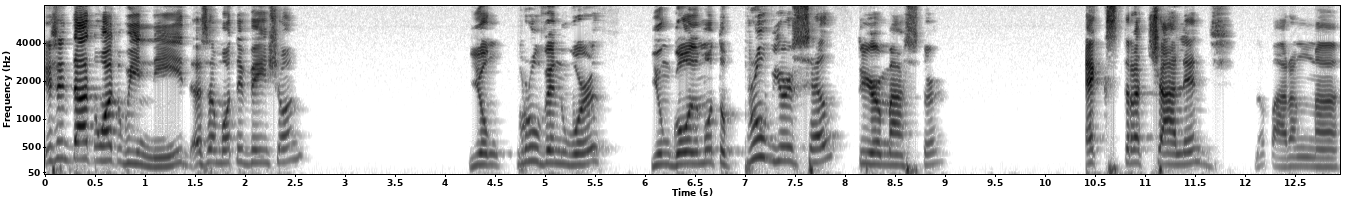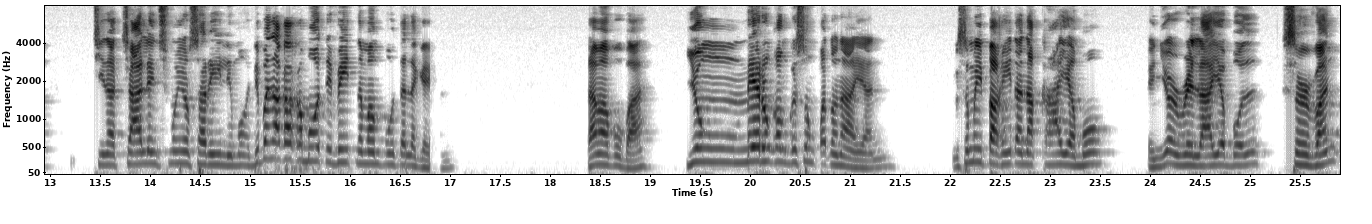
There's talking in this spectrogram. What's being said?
Isn't that what we need as a motivation? Yung proven worth, yung goal mo to prove yourself to your master. Extra challenge, no? Parang uh, china-challenge mo yung sarili mo. Di ba nakaka-motivate naman po talaga yun? Tama po ba? Yung meron kang gustong patunayan, gusto mo ipakita na kaya mo and you're reliable servant.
